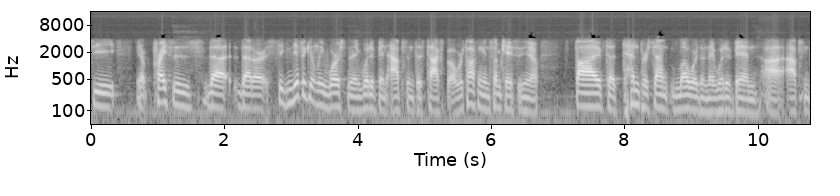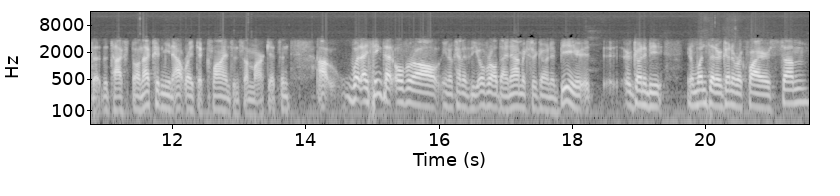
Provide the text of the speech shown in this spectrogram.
see you know prices that that are significantly worse than they would have been absent this tax bill. We're talking in some cases you know five to 10 percent lower than they would have been uh, absent the, the, tax bill, and that could mean outright declines in some markets. And uh, what I think that overall, you know, kind of the overall dynamics are going to be are going to be, you know, ones that are going to require some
